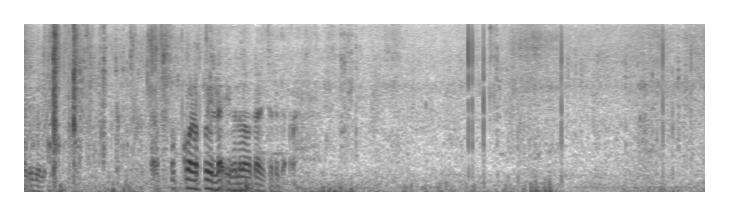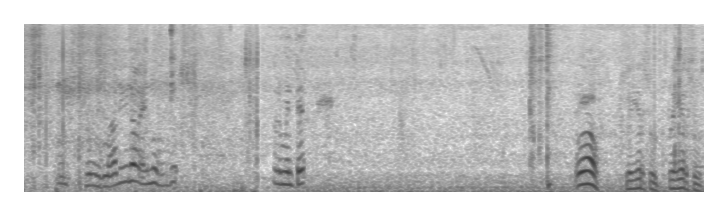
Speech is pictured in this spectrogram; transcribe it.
അടിപൊളി. അപ്പൊ കുഴപ്പമില്ല ഇവനെ നമുക്ക് അഴിച്ചെടുക്കാം. ഒരു മിനിറ്റ്. ഓ ക്ലിയർ ഷൂട്ട് ക്ലിയർ ഷൂട്ട്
